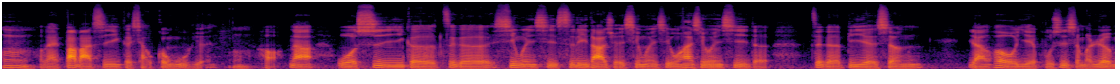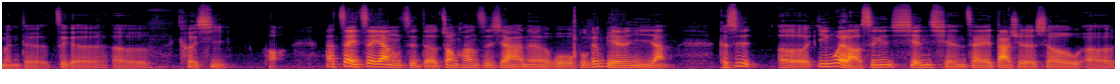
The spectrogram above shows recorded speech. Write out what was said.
嗯，OK，爸爸是一个小公务员，嗯，好，那我是一个这个新闻系私立大学新闻系文化新闻系的这个毕业生，然后也不是什么热门的这个呃科系，好，那在这样子的状况之下呢，我我跟别人一样，可是呃，因为老师先前在大学的时候，呃，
